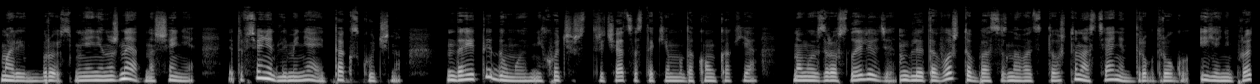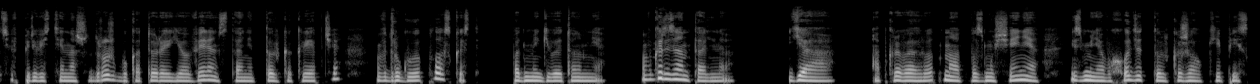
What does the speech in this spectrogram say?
«Марин, брось, мне не нужны отношения. Это все не для меня и так скучно. Да и ты, думаю, не хочешь встречаться с таким мудаком, как я. Но мы взрослые люди для того, чтобы осознавать то, что нас тянет друг к другу. И я не против перевести нашу дружбу, которая, я уверен, станет только крепче, в другую плоскость подмигивает он мне. В горизонтальную. Я открываю рот, но от возмущения из меня выходит только жалкий писк.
